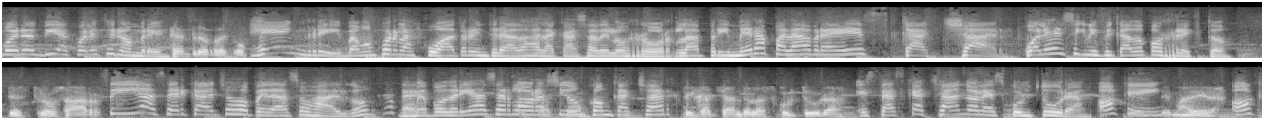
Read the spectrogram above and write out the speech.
Buenos días. ¿Cuál es tu nombre? Henry Reco. Henry, vamos por las cuatro entradas a la Casa del Horror. La primera palabra es cachar. ¿Cuál es el significado correcto? Destrozar, Sí, hacer cachos o pedazos algo. ¿Me podrías hacer la oración Exacto. con cachar? estoy cachando la escultura Estás cachando la escultura. Ok. de madera. Ok.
